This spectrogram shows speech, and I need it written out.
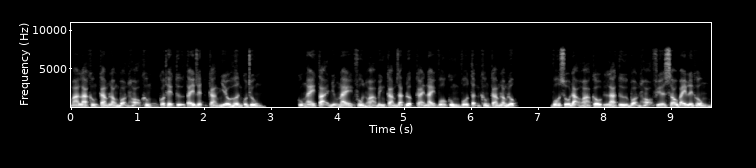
mà là không cam lòng bọn họ không có thể tự tay giết càng nhiều hơn côn trùng. Cũng ngay tại những này phun hỏa binh cảm giác được cái này vô cùng vô tận không cam lòng lúc, vô số đạo hỏa cầu là từ bọn họ phía sau bay lên không,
